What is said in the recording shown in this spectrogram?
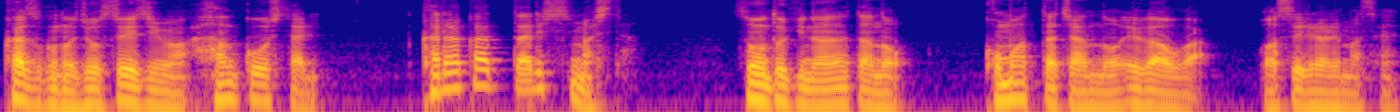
家族の女性陣は反抗したり、からかったりしました。その時のあなたの困ったちゃんの笑顔が忘れられません。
